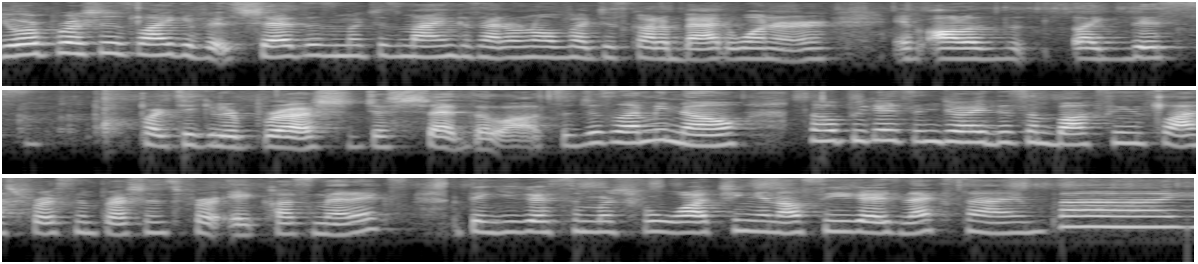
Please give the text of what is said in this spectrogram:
your brush is like. If it sheds as much as mine, because I don't know if I just got a bad one or if all of the, like this particular brush just sheds a lot. So just let me know. So I hope you guys enjoyed this unboxing slash first impressions for It Cosmetics. Thank you guys so much for watching and I'll see you guys next time. Bye!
